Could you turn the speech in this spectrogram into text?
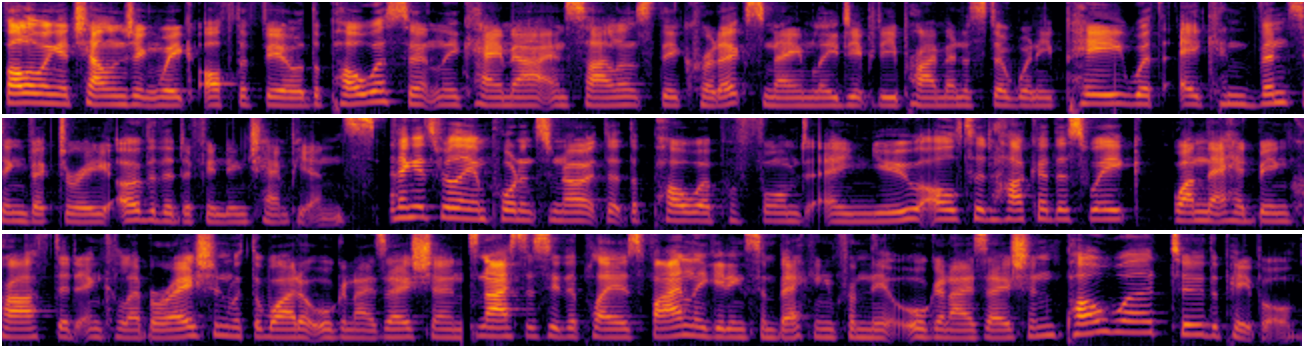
Following a challenging week off the field, the Poua certainly came out and silenced their critics, namely Deputy Prime Minister Winnie P, with a convincing victory over the defending champions. I think it's really important to note that the Poua performed a new altered haka this week, one that had been crafted in collaboration with the wider organisation. It's nice to see the players finally getting some backing from their organisation, Poua to the people.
